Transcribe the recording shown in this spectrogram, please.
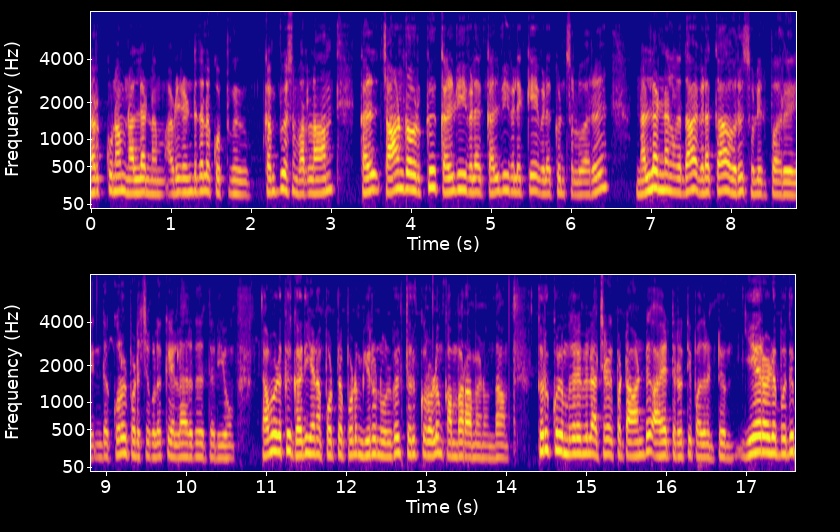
நற்குணம் நல்லெண்ணம் அப்படி ரெண்டு இதில் கன்ஃபியூஷன் வரலாம். கல் சான்றோருக்கு கல்வி விள கல்வி விளக்கே விளக்குன்னு சொல்லுவார். நல்லெண்ணங்கள் தான் விளக்காக அவர் சொல்லியிருப்பார். இந்த குரல் படித்தவங்களுக்கு எல்லாருக்கும் தெரியும். தமிழுக்கு கதி என போற்றப்படும் இரு நூல்கள் திருக்குறளும் கம்பராமாயணம் தான். திருக்குறள் முதலில் அச்சடிக்கப்பட்ட ஆண்டு ஆயிரத்தி தொள்ளாயிரத்தி பதினெட்டு. ஏறெழுபது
